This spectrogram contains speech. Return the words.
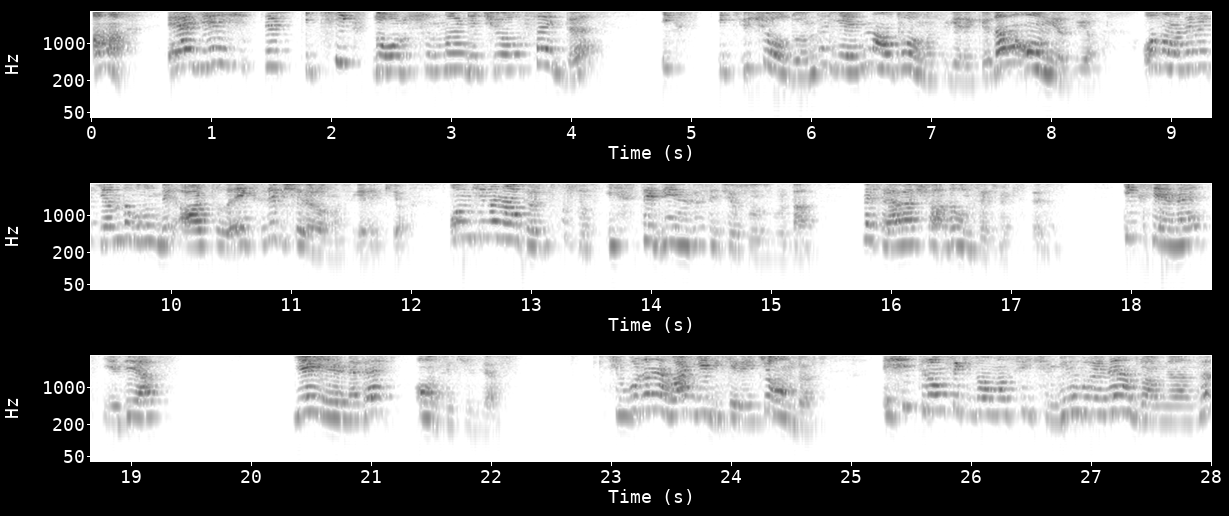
Ama eğer Y eşittir 2X doğrusundan geçiyor olsaydı X 3 olduğunda Y'nin 6 olması gerekiyordu ama 10 yazıyor. O zaman demek yanında bunun bir artılı, eksili bir şeyler olması gerekiyor. Onun için de ne yapıyoruz biliyor musunuz? İstediğinizi seçiyorsunuz buradan. Mesela ben şu anda bunu seçmek istedim. X yerine 7 yaz. Y yerine de 18 yaz. Şimdi burada ne var? 7 kere 2 14. Eşittir 18 olması için benim buraya ne yazmam lazım?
